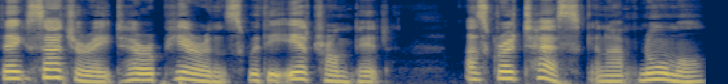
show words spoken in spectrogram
They exaggerate her appearance with the ear trumpet as grotesque and abnormal.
